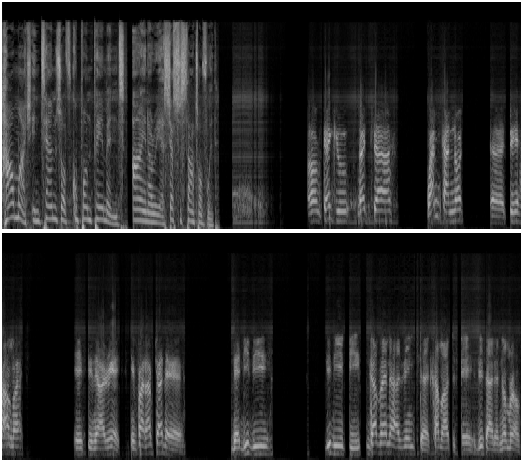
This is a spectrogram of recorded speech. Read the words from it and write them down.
how much in terms of coupon payments are in arrears, just to start off with? Um, thank you. But uh, one cannot uh, say how much is in arrears. In fact, after the the DD, DDP, government hasn't uh, come out to say these are the number of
